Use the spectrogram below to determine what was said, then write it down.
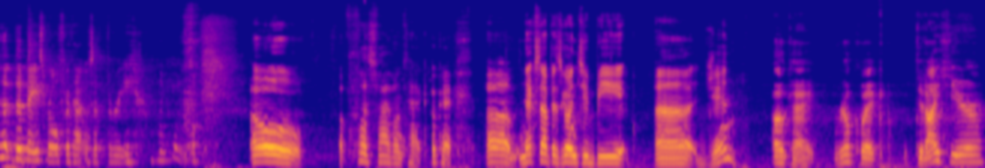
the, the base roll for that was a three. I'm like, oh no. Oh, a plus five on tech. Okay. Um, next up is going to be uh Jin. Okay, real quick, did I hear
